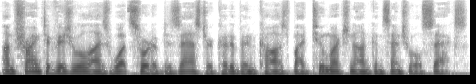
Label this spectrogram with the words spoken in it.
I'm trying to visualize what sort of disaster could have been caused by too much non consensual sex.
